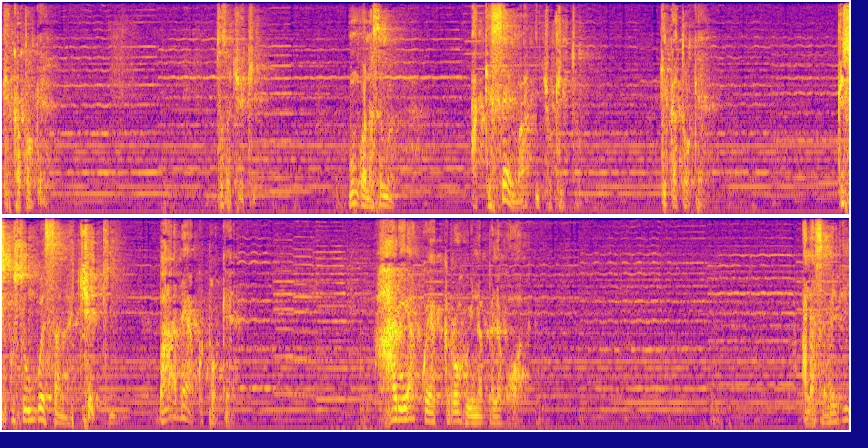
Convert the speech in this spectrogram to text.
kikatokea. Sasa cheki. Mungu anasema akisema hicho kitu kikatokea. Kisikusumbue sana cheki baada ya kutokea. Hali yako ya kiroho inapelekwa wapi anasema hivi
